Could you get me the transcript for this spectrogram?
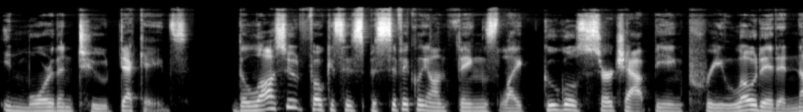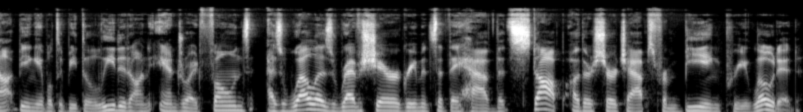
in more than two decades. The lawsuit focuses specifically on things like Google's search app being preloaded and not being able to be deleted on Android phones, as well as rev share agreements that they have that stop other search apps from being preloaded.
